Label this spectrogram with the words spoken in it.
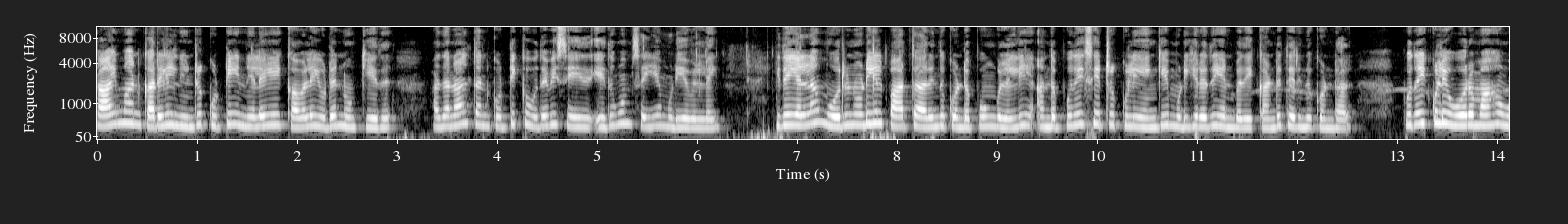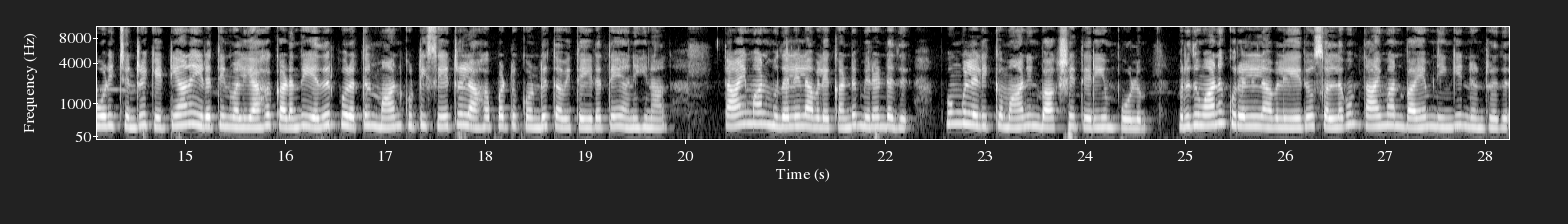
தாய்மான் கரையில் நின்று குட்டியின் நிலையை கவலையுடன் நோக்கியது. அதனால் தன் குட்டிக்கு உதவி செய் எதுவும் செய்ய முடியவில்லை. இதையெல்லாம் ஒரு நொடியில் பார்த்து அறிந்து கொண்ட பூங்குழலி அந்த புதை சேற்றுக்குழி எங்கே முடிகிறது என்பதைக் கண்டு தெரிந்து கொண்டாள். புதைக்குழி ஓரமாக ஓடிச் சென்று கெட்டியான இடத்தின் வழியாக கடந்து எதிர்ப்புறத்தில் மான்குட்டி சேற்றில் அகப்பட்டு கொண்டு தவித்த இடத்தை அணுகினாள். தாய்மான் முதலில் அவளை கண்டு மிரண்டது. பூங்குழலிக்கு மானின் பாக்ஷை தெரியும் போலும் மிருதுவான குரலில் அவள் ஏதோ சொல்லவும் தாய்மான் பயம் நீங்கி நின்றது.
